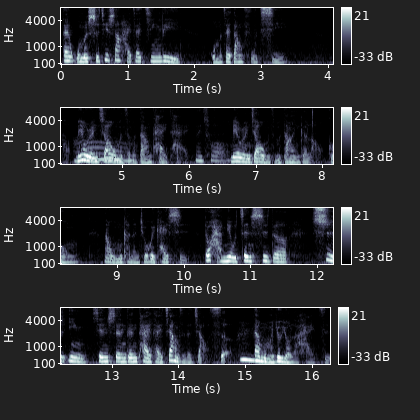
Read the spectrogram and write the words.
但我们实际上还在经历我们在当夫妻。好，没有人教我们怎么当太太，没错，没有人教我们怎么当一个老公，那我们可能就会开始都还没有正式的。适应先生跟太太这样子的角色，嗯但我们又有了孩子，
